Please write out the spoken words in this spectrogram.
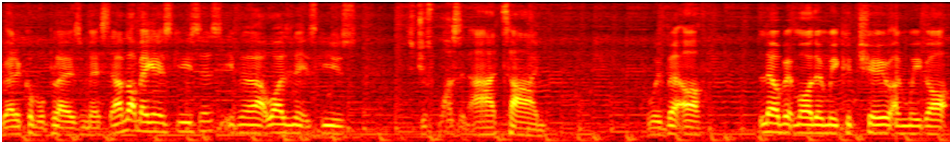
We had a couple players missed. I'm not making excuses, even though that wasn't an excuse. It just wasn't our time. We bit off a little bit more than we could chew, and we got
